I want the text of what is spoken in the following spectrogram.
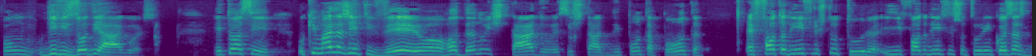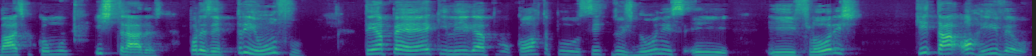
foi um divisor de águas. Então, assim, o que mais a gente vê, eu rodando o estado, esse estado de ponta a ponta, é falta de infraestrutura. E falta de infraestrutura em coisas básicas, como estradas. Por exemplo, Triunfo tem a PE que liga, corta para o sítio dos Nunes e, e Flores, que está horrível,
